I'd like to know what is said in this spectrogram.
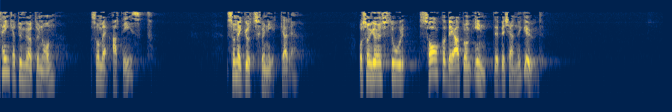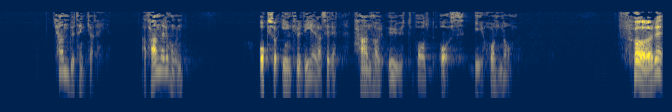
tänk att du möter någon som är ateist som är gudsförnekare och som gör en stor sak av det att de inte bekänner Gud. Kan du tänka dig att han eller hon också inkluderas i det? Han har utvalt oss i honom. Före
